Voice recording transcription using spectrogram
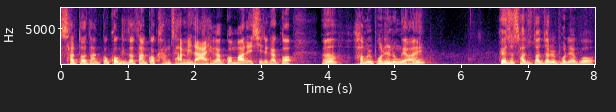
살도 담고 고기도 담고 감사합니다 해갖고 말에 실어갖고 어? 함을 보내는 거야 이? 그래서 사주단자를 보내고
